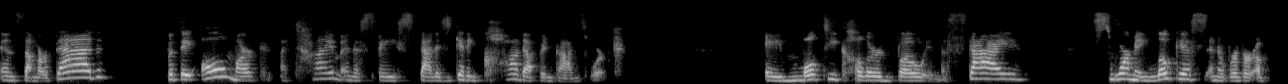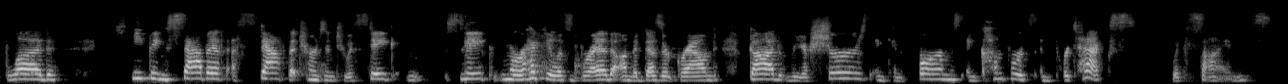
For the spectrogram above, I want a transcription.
and some are bad but they all mark a time and a space that is getting caught up in God's work. A multicolored bow in the sky, swarming locusts and a river of blood, keeping Sabbath, a staff that turns into a stake, snake, miraculous bread on the desert ground. God reassures and confirms and comforts and protects with signs.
